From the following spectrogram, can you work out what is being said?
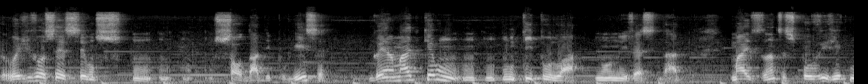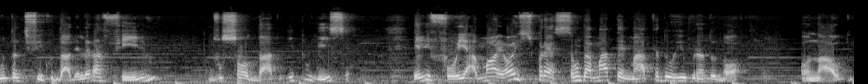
hoje você ser um, um, um, soldado de polícia ganha mais do que um, um titular numa universidade. Mas antes esse povo vivia com muita dificuldade. Ele era filho de um soldado de polícia. Ele foi a maior expressão da matemática do Rio Grande do Norte. Ronaldo,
